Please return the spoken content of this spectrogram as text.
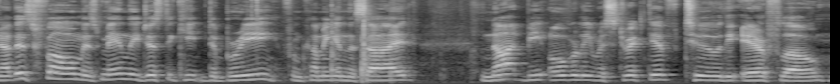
Now this foam is mainly just to keep debris from coming in the side, not be overly restrictive to the airflow.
